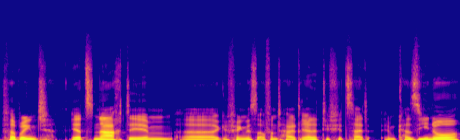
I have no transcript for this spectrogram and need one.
verbringt jetzt nach dem äh, Gefängnisaufenthalt relativ viel Zeit im Casino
